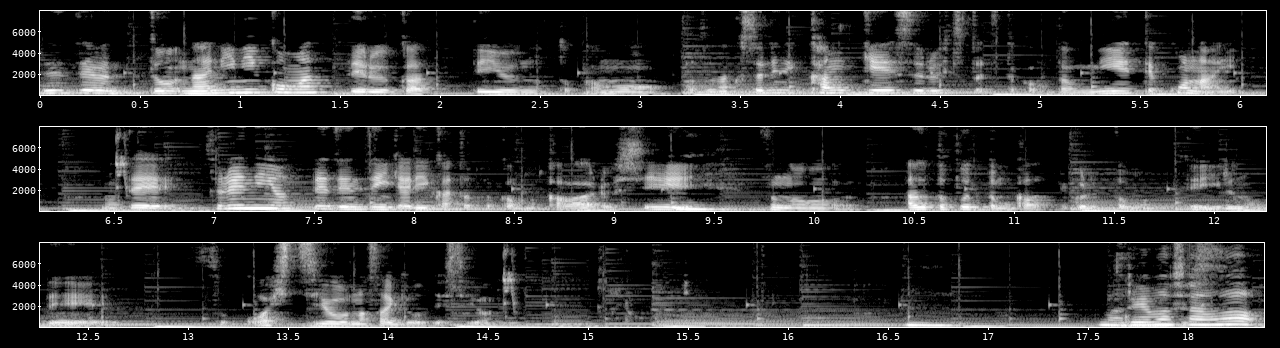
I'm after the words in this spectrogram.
全然ど何に困ってるかっていうのとかも、あとなんかそれに関係する人たちとかも多分見えてこないので、それによって全然やり方とかも変わるし、そのアウトプットも変わってくると思っているので、そこは必要な作業ですよね。うん丸山さんは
